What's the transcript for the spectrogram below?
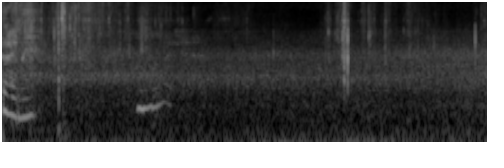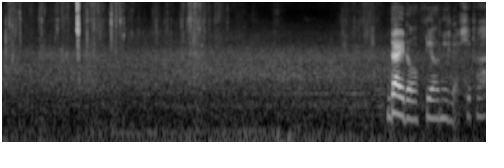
ได้ไหมได้ดอกเดียวนี่แหละคิดว่า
